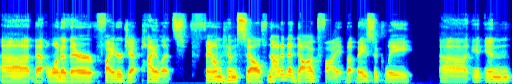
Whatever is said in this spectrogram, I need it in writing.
uh, that one of their fighter jet pilots found himself not in a dogfight, but basically uh, in, in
